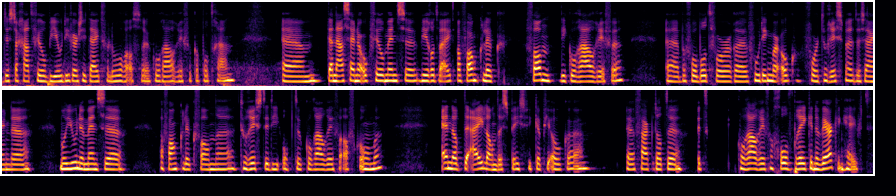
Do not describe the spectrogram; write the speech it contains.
dus daar gaat veel biodiversiteit verloren als de koraalriffen kapot gaan. Um, daarnaast zijn er ook veel mensen wereldwijd afhankelijk van die koraalriffen. Uh, bijvoorbeeld voor uh, voeding, maar ook voor toerisme. Er zijn de miljoenen mensen afhankelijk van toeristen die op de koraalriffen afkomen. En op de eilanden specifiek heb je ook vaak dat de, het koraalrif een golfbrekende werking heeft.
